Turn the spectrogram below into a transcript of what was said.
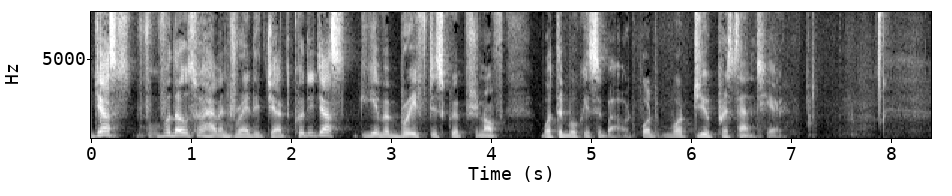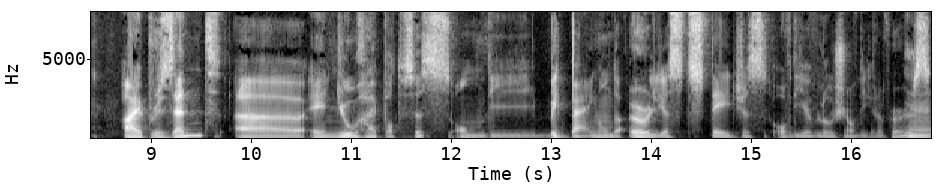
just, for those who haven't read it yet, could you just give a brief description of what the book is about? What What do you present here? I present uh, a new hypothesis on the Big Bang, on the earliest stages of the evolution of the universe.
